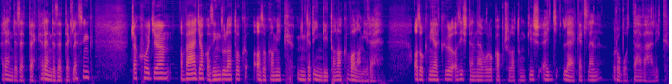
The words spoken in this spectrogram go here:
Rendezettek, rendezettek leszünk, csak hogy a vágyak, az indulatok azok, amik minket indítanak valamire azok nélkül az Istennel való kapcsolatunk is egy lelketlen robottá válik.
